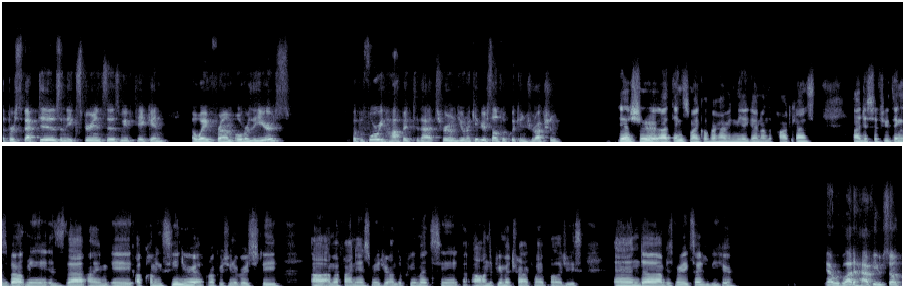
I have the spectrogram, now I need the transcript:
the perspectives and the experiences we've taken away from over the years. But before we hop into that, Tarun, do you want to give yourself a quick introduction? Yeah, sure. Uh, thanks, Michael, for having me again on the podcast. Uh, just a few things about me is that I'm a upcoming senior at Rutgers University. Uh, I'm a finance major on the pre-med scene, uh, on the pre-med track. My apologies, and uh, I'm just very excited to be here. Yeah, we're glad to have you. So,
